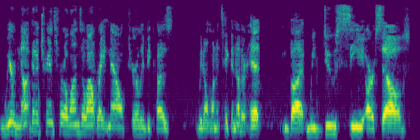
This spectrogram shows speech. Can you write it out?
we're not going to transfer Alonso out right now purely because we don't want to take another hit, but we do see ourselves,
